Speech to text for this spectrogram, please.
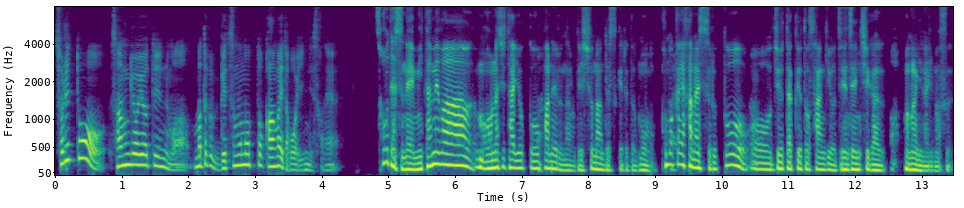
それと産業用というのは全く別物と考えた方がいいんですかね？そうですね。見た目は、まあ同じ太陽光パネルなので一緒なんですけれども、細かい話すると、はいお住宅用と産業全然違うものになります。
